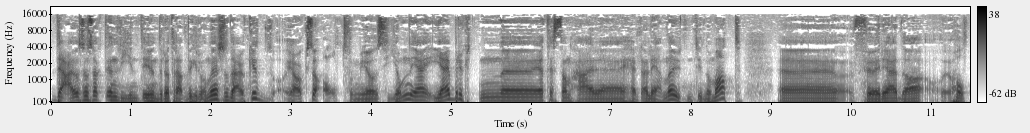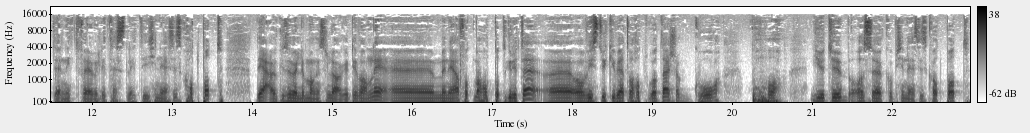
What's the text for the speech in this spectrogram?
det er jo som sagt en vin til 130 kroner, så det er jo ikke, jeg har ikke så altfor mye å si om den. Jeg, jeg brukte den, eh, jeg testa den her eh, helt alene, uten til noe mat. Uh, før jeg da holdt igjen litt, for jeg ville teste litt i kinesisk hotpot. Det er jo ikke så veldig mange som lager til vanlig, uh, men jeg har fått meg hotpot-gryte. Uh, og hvis du ikke vet hva hotpot er, så gå på YouTube og søk opp kinesisk hotpot.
